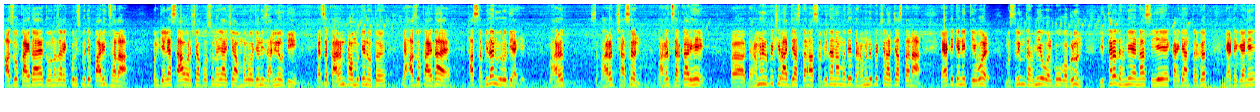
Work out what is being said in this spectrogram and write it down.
हा जो कायदा आहे दोन हजार एकोणीसमध्ये पारित झाला. पण गेल्या सहा वर्षापासून याची अंमलबजावणी झाली नव्हती. याचं कारण प्रामुख्याने होतं की हा जो कायदा आहे हा संविधान विरोधी आहे. भारत भारत शासन भारत सरकार हे धर्मनिरपेक्ष राज्य असताना संविधानामध्ये धर्मनिरपेक्ष राज्य असताना या ठिकाणी केवळ मुस्लिम धर्मीय वळगू वगळून इतर धर्मीयांना सी ए कायद्याअंतर्गत या ठिकाणी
